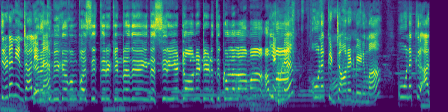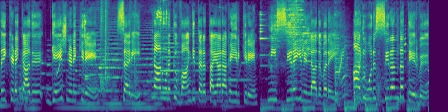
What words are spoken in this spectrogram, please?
திருடன் என்றால் என்ன? எனக்கு மிகவும் பசித்திருக்கின்றது. இந்த சிறிய டோனட் எடுத்துக் கொள்ளலாமா அம்மா? என்ன? உனக்கு டானட் வேணுமா? உனக்கு அதை கிடைக்காது கேஜ் நினைக்கிறேன். சரி நான் உனக்கு வாங்கி தர தயாராக இருக்கிறேன். நீ சிறையில் இல்லாதவரை. அது ஒரு சிறந்த தேர்வு.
